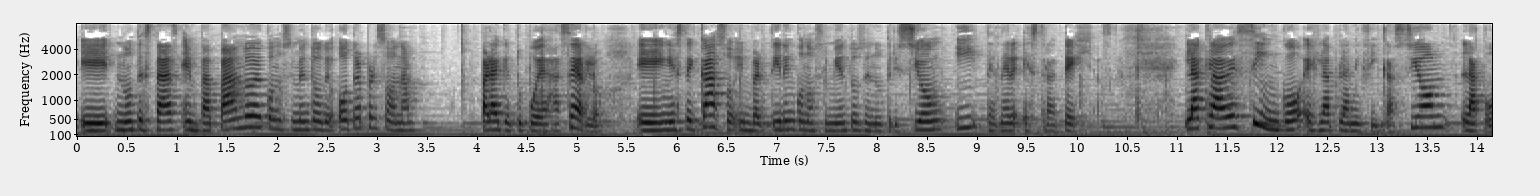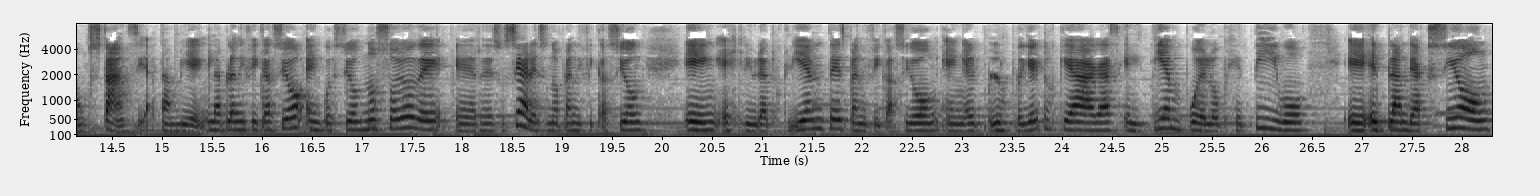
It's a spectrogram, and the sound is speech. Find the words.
eh, no te estás empapando de conocimiento de otra persona, para que tú puedas hacerlo. En este caso, invertir en conocimientos de nutrición y tener estrategias. La clave 5 es la planificación, la constancia también. La planificación en cuestión no solo de eh, redes sociales, sino planificación en escribir a tus clientes, planificación en los proyectos que hagas, el tiempo, el objetivo, eh, el plan de acción.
